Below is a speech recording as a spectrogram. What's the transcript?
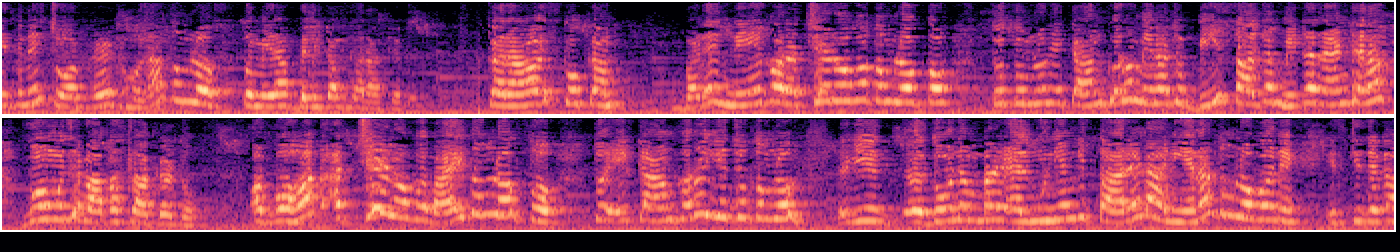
इतने चौपरेट हो ना तुम लोग तो मेरा बिल कम करा के दो। कराओ इसको कम। बड़े नेक और अच्छे लोग हो तुम लोग तो। तो तुम लोग एक काम करो, मेरा जो 20 साल का मीटर रेंट है ना, वो मुझे वापस ला कर दो। और बहुत अच्छे लोग हो भाई तुम लोग तो। तो एक काम करो, ये जो तुम लोग, ये दो नंबर एल्युमिनियम की तारे डाली है ना तुम लोगों ने, इसकी जगह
